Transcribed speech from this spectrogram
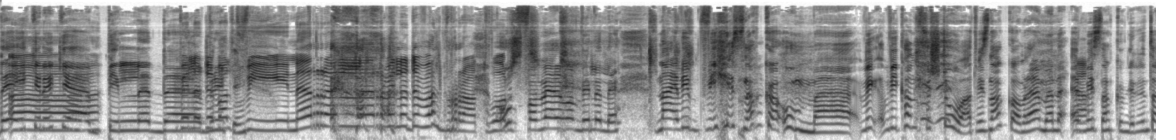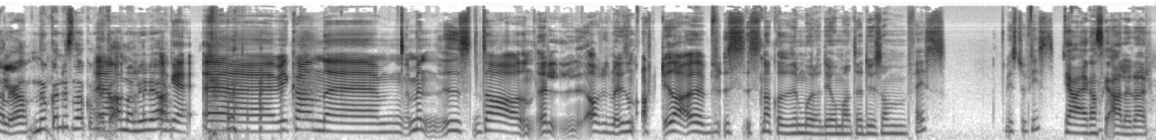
Det er ikke, det er ikke øh, Ville du valgt wiener, eller ville du valgt bratwurst? Uff det var billedlig. Nei, vi, vi snakker om uh, vi, vi kan forstå at vi snakker om det, men eh, Ja. vi snakker ikke detaljer. Nå kan du snakke om noe Ja, annet, Lydia. Okay. Uh, vi kan uh, Men da Avslutt med litt sånn artig, da. Snakka du til mora di om at det er du som face? Hvis du fiser? Ja, jeg er ganske ærlig der.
